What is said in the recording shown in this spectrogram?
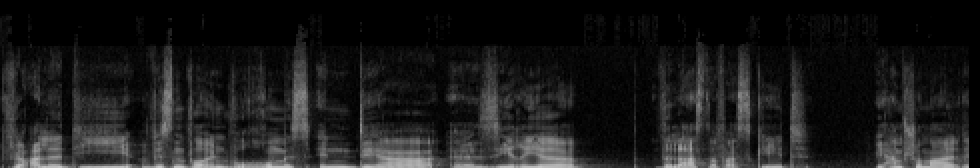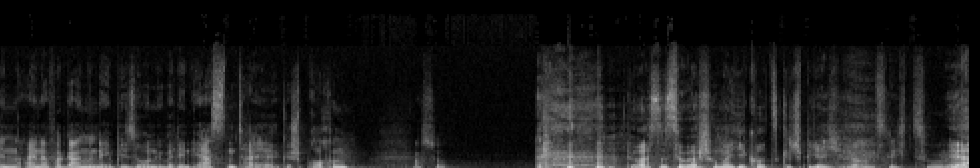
Für alle, die wissen wollen, worum es in der äh, Serie The Last of Us geht. Wir haben schon mal in einer vergangenen Episode über den ersten Teil gesprochen. ach so. Du hast es sogar schon mal hier kurz gespielt. Ich höre uns nicht zu. Ja.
